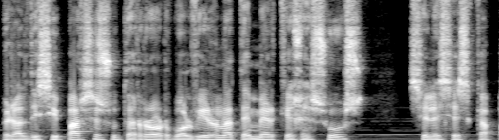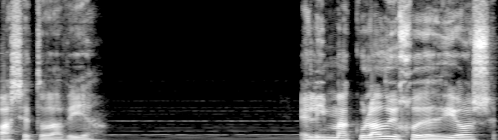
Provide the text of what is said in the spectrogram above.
pero al disiparse su terror volvieron a temer que Jesús se les escapase todavía. El Inmaculado Hijo de Dios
